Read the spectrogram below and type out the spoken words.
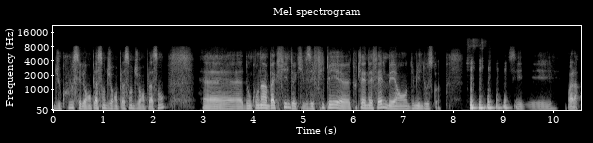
Du coup, c'est le remplaçant du remplaçant du remplaçant. Euh, donc, on a un backfield qui faisait flipper euh, toute la NFL, mais en 2012, quoi. Voilà,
